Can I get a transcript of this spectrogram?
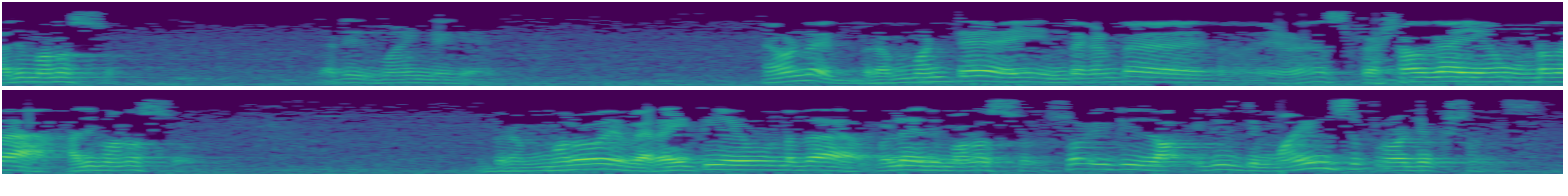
అది మనస్సు. దట్ ఈజ్ మైండ్ అగైన్ ఏమండి? బ్రహ్మ అంటే ఇంతకంటే స్పెషల్గా ఏం ఉండదా? అది మనస్సు. బ్రహ్మలో వెరైటీ ఏముండదా మళ్ళీ అది మనస్సు. So it is it is the mind's projections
